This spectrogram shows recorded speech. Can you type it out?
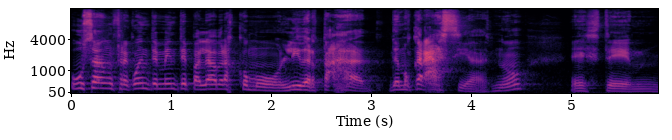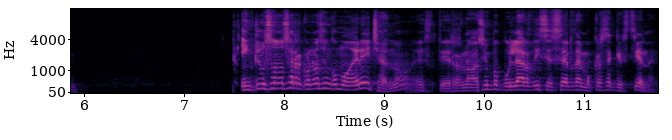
usan frecuentemente palabras como libertad, democracia, ¿no? Este, incluso no se reconocen como derecha, ¿no? Este, Renovación Popular dice ser democracia cristiana.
